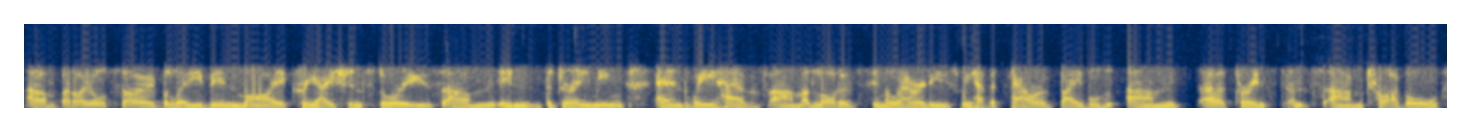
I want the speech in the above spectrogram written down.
Um, but I also believe in my creation stories, um, in the dreaming, and we have um, a lot of similarities. We have a Tower of Babel, um, uh, for instance, um, tribal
